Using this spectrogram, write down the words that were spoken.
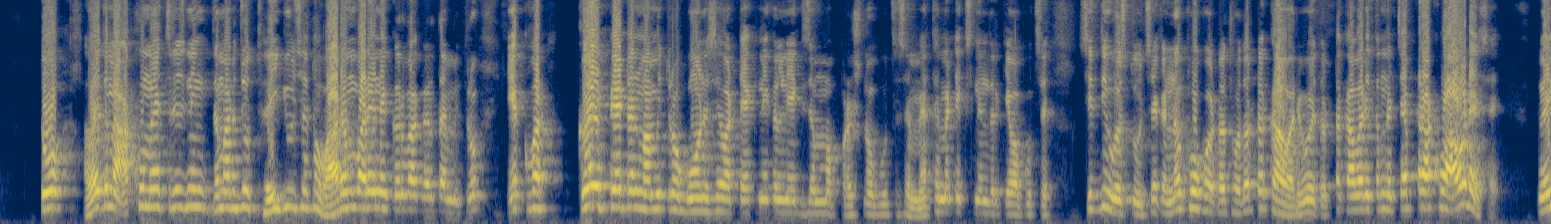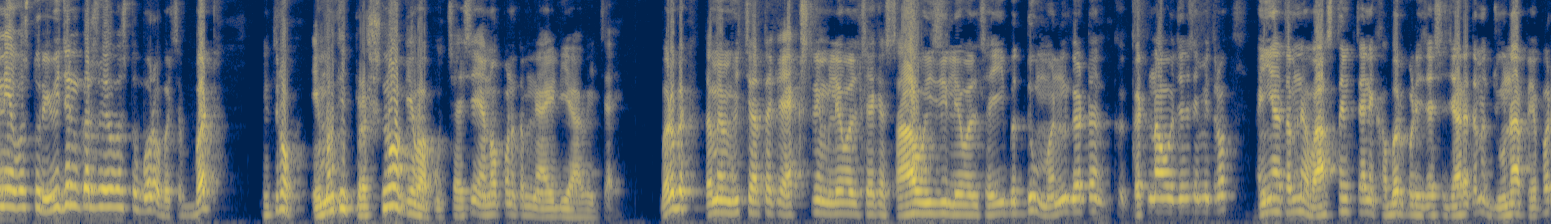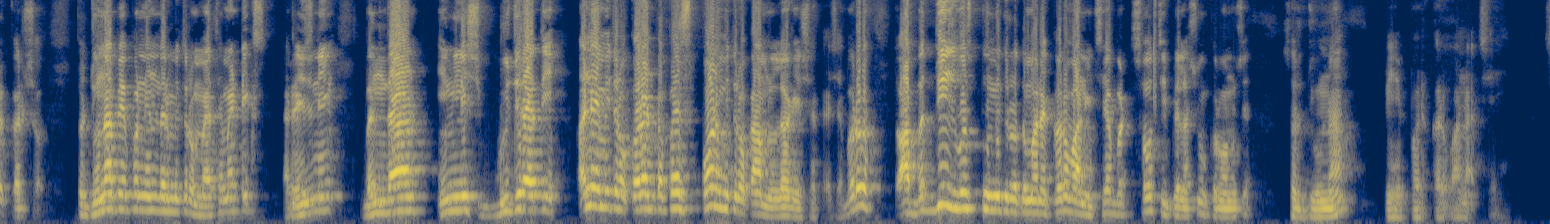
તો હવે તમે આખું મેથ રીઝનિંગ તમારે જો થઈ ગયું છે, તો વારંવાર એને કરવા કરતા મિત્રો, એકવાર કઈ પેટર્નમાં મિત્રો ગૌણ સેવા ટેકનિકલની એક્ઝામમાં પ્રશ્નો પૂછે છે મેથેમેટિક્સની અંદર કેવા પૂછે સીધી વસ્તુ છે કે નફો ખોટ અથવા તો ટકાવારી હોય તો ટકાવારી તમને ચેપ્ટર આખો આવડે છે. તો એની વસ્તુ રિવિઝન કરશો, એ વસ્તુ બરોબર છે. બટ મિત્રો, એમાંથી પ્રશ્નો કેવા પૂછાય છે એનો પણ તમને આઈડિયા આવી જાય. બરોબર? તમે એમ વિચારતા કે એક્સ્ટ્રીમ લેવલ છે કે સાવ ઇઝી લેવલ છે એ બધું મનગટન ઘટનાઓ જે છે મિત્રો, અહીંયા તમને વાસ્તવિકતાની ખબર પડી જશે જ્યારે તમે જૂના પેપર કરશો. તો જૂના પેપરની અંદર મિત્રો મેથેમેટિક્સ રીઝનિંગ બંધારણ, ઇંગ્લિશ, ગુજરાતી અને મિત્રો કરંટ અફેર્સ પણ મિત્રો કામ લાગી શકે છે. બરોબર? તો આ બધી જ વસ્તુ મિત્રો તમારે કરવાની છે બટ સૌથી પહેલા શું કરવાનું છે? સર જૂના પેપર કરવાના છે.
